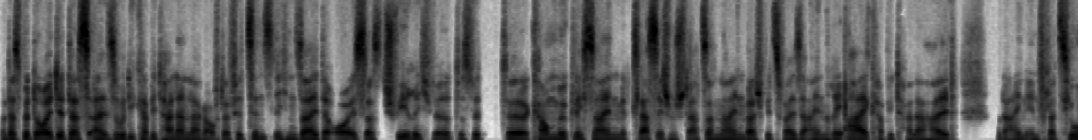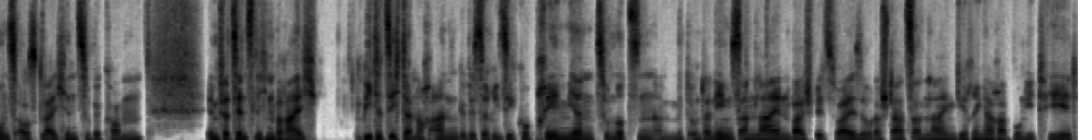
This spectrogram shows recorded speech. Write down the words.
Und das bedeutet, dass also die Kapitalanlage auf der verzinslichen Seite äußerst schwierig wird. Es wird äh, kaum möglich sein, mit klassischen Staatsanleihen beispielsweise einen Realkapitalerhalt oder einen Inflationsausgleich hinzubekommen. Im verzinslichen Bereich bietet sich dann noch an, gewisse Risikoprämien zu nutzen, äh, mit Unternehmensanleihen beispielsweise oder Staatsanleihen geringerer Bonität.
